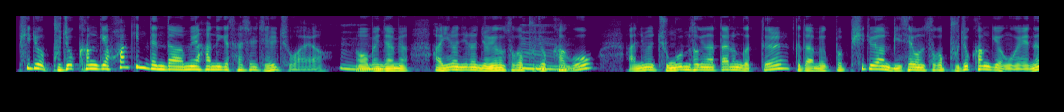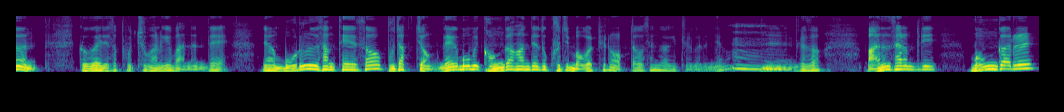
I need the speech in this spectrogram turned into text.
필요 부족한 게 확인된 다음에 하는 게 사실 제일 좋아요. 음. 어, 왜냐하면 아 이런 이런 영양소가 음. 부족하고 아니면 중금속이나 다른 것들 그 다음에 뭐 필요한 미세원소가 부족한 경우에는 그거에 대해서 보충하는 게 맞는데 그냥 모르는 상태에서 무작정 내 몸이 건강한데도 굳이 먹을 필요는 없다고 생각이 들거든요. 음. 음, 그래서 많은 사람들이 뭔가를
